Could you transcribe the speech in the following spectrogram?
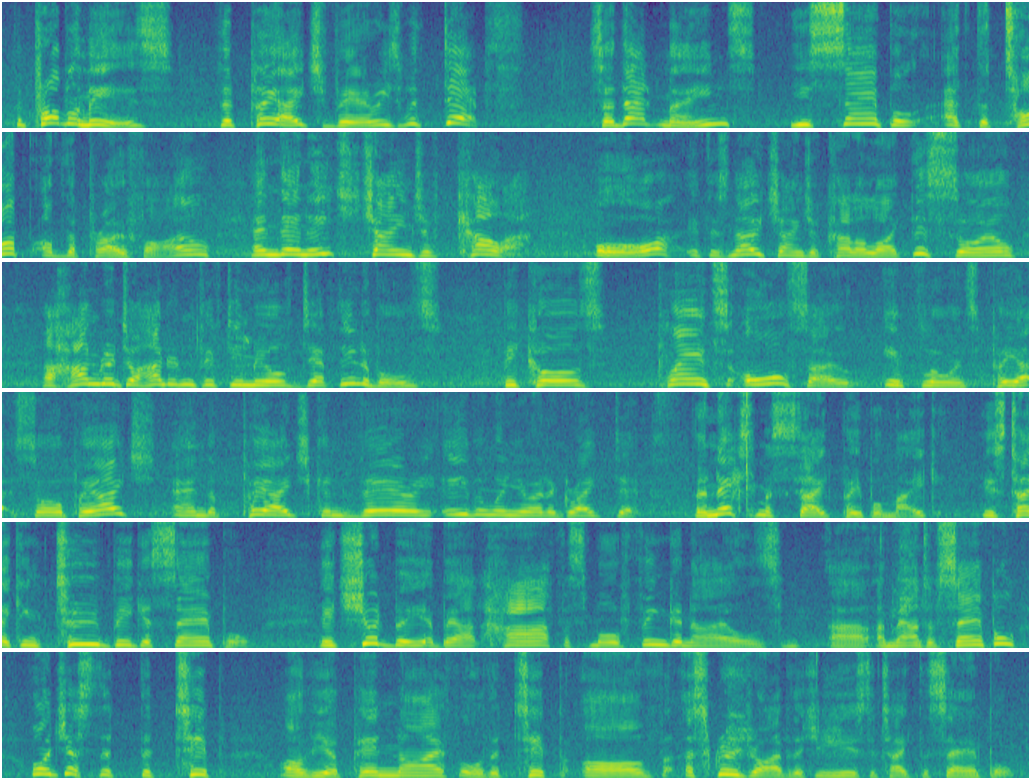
The problem is that pH varies with depth. So that means you sample at the top of the profile and then each change of colour or if there's no change of colour like this soil 100 to 150 mil depth intervals because plants also influence pH, soil pH and the pH can vary even when you're at a great depth. The next mistake people make is taking too big a sample. It should be about half a small fingernail's uh, amount of sample or just the, the tip of your penknife or the tip of a screwdriver that you use to take the sample.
